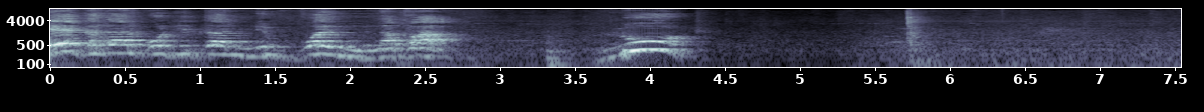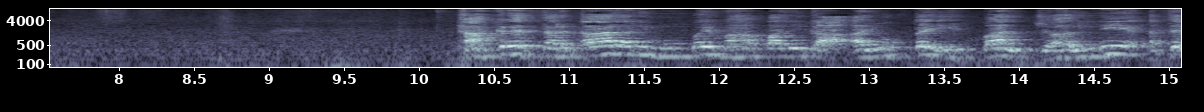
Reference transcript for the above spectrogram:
एक हज़ार कोटीचा निव्वळ नफा, लूट. ठाकरे सरकार मुंबई महापालिका आयुक्त इक्बाल चहलनी असे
